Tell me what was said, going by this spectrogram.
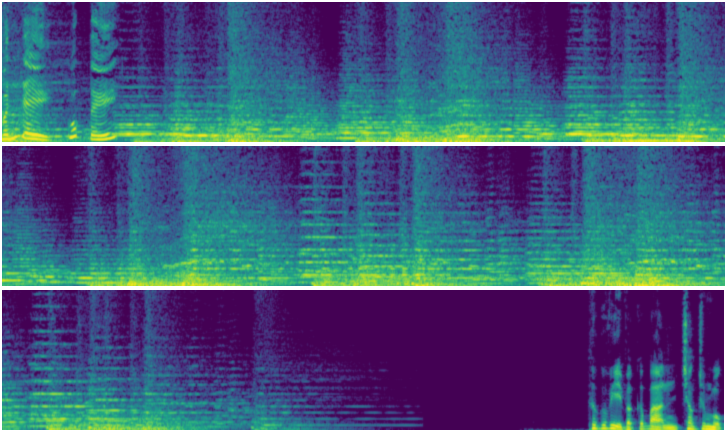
Vấn đề quốc tế. Thưa quý vị và các bạn, trong chuyên mục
